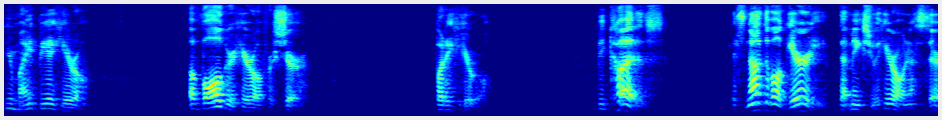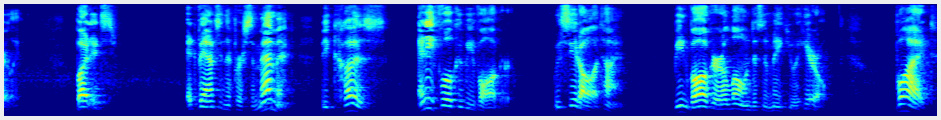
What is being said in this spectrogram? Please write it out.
You might be a hero. A vulgar hero for sure but a hero. Because it's not the vulgarity that makes you a hero necessarily, but it's advancing the First Amendment because any fool can be vulgar. We see it all the time. Being vulgar alone doesn't make you a hero. But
